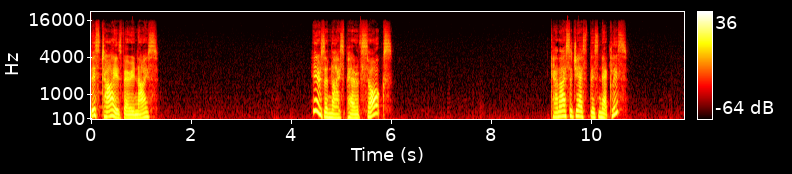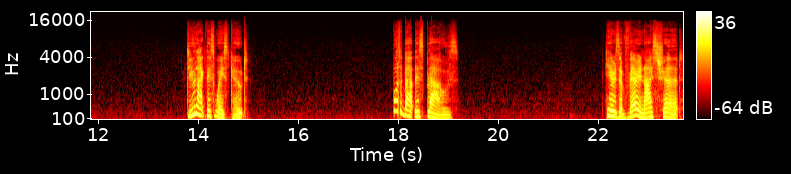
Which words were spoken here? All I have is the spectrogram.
This tie is very nice. Here's a nice pair of socks. Can I suggest this necklace? Do you like this waistcoat? What about this blouse? Here is a very nice shirt.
